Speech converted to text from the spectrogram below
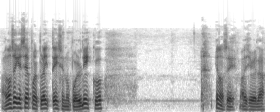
A no ser que sea por PlayStation o por el disco, yo no sé, a decir verdad.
